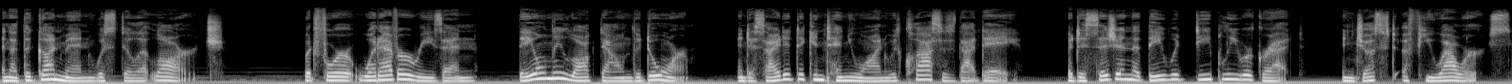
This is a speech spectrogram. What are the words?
and that the gunman was still at large. But for whatever reason, they only locked down the dorm and decided to continue on with classes that day, a decision that they would deeply regret in just a few hours.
